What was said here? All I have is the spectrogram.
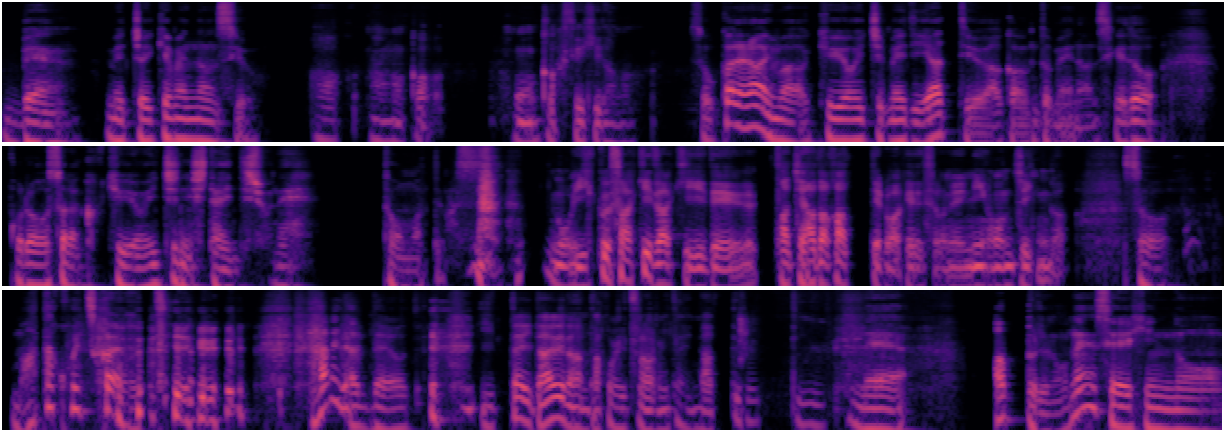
ベン。めっちゃイケメンなんですよ。あ、なんか、本格的だな。そう、彼らは今941メディアっていうアカウント名なんですけど、これをおそらく941にしたいんでしょうね。と思ってます。もう行く先々で立ちはだかってるわけですよね、日本人が。そう。またこいつかよっていう。誰なんだよって。一体誰なんだこいつらみたいになってるっていう。ねアップルのね、製品の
